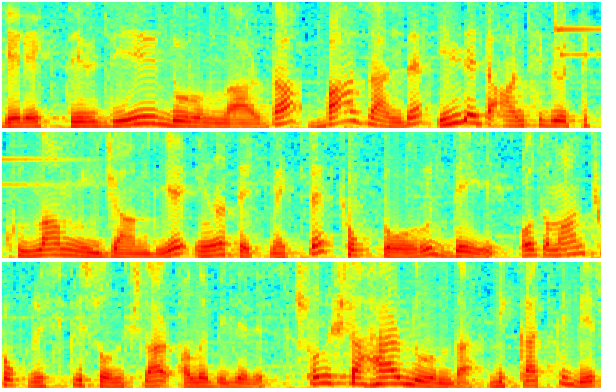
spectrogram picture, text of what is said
gerektirdiği durumlarda bazen de ille de antibiyotik kullanmayacağım diye inat etmek de çok doğru değil. O zaman çok riskli sonuçlar alabiliriz. Sonuçta her durumda dikkatli bir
